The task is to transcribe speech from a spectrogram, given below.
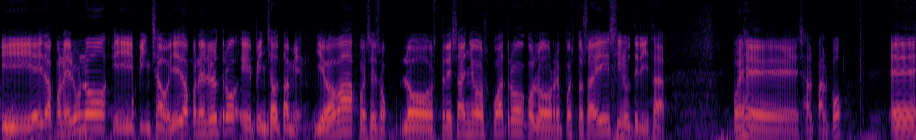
Y he ido a poner uno y pinchado, y he ido a poner el otro y pinchado también. Llevaba, pues eso, los tres años, cuatro, con los repuestos ahí sin utilizar. Pues al palco. Eh,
